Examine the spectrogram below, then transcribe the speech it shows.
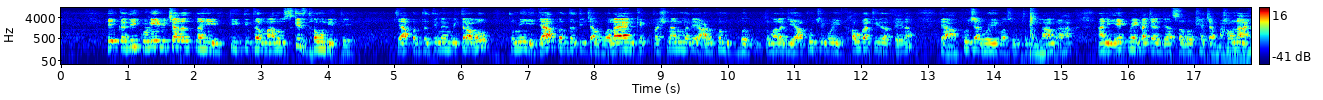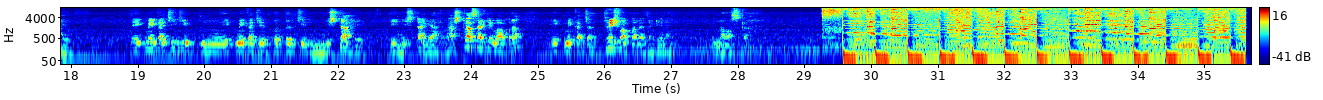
हे कधी कोणी विचारत नाही ती तिथं माणुसकीच धावून येते. त्या पद्धतीने मित्र हो तुम्ही ज्या पद्धतीच्या वलायांकित प्रश्नांमध्ये अडकून ब- तुम्हाला जी आपूची गोळी खाऊ घातली जाते ना त्या आपूच्या गोळीपासून तुम्ही लांब राहा आणि एकमेकाच्या ज्या सलोख्याच्या भावना आहेत एकमेकाची जी एकमेकाची बद्दलची निष्ठा आहे ती निष्ठा या राष्ट्रासाठी वापरा एकमेकाच्या द्वेष वापरण्यासाठी नाही. नमस्कार.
